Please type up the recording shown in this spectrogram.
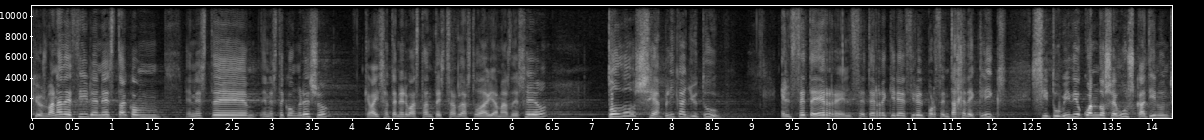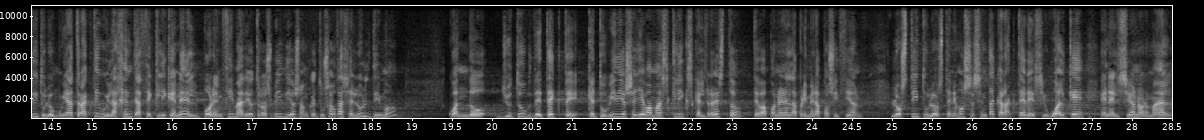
que os van a decir en, esta en, este, en este congreso, que vais a tener bastantes charlas todavía más de SEO, todo se aplica a YouTube el CTR. El CTR quiere decir el porcentaje de clics. Si tu vídeo cuando se busca tiene un título muy atractivo y la gente hace clic en él por encima de otros vídeos, aunque tú salgas el último, cuando YouTube detecte que tu vídeo se lleva más clics que el resto, te va a poner en la primera posición. Los títulos, tenemos 60 caracteres, igual que en el SEO normal.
